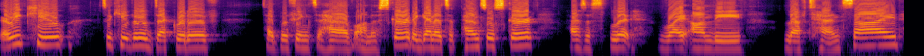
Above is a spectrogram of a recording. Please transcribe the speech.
Very cute. It's a cute little decorative type of thing to have on a skirt. Again, it's a pencil skirt, has a split right on the left-hand side.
